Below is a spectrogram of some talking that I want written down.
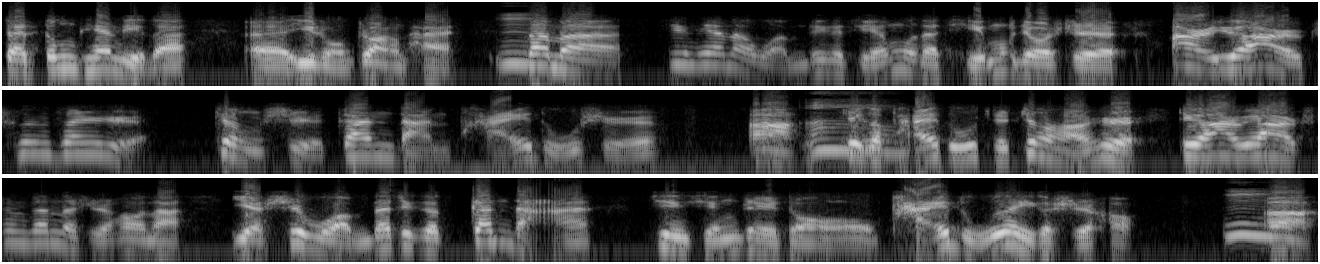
在冬天里的呃一种状态。嗯那么今天呢，我们这个节目的题目就是二月二春分日，正是肝胆排毒时。啊哦，这个排毒时正好是这个二月二春分的时候呢，也是我们的这个肝胆进行这种排毒的一个时候。嗯啊，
